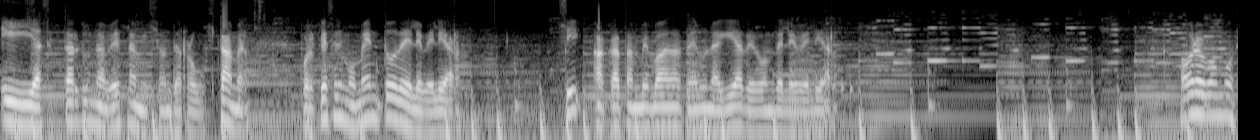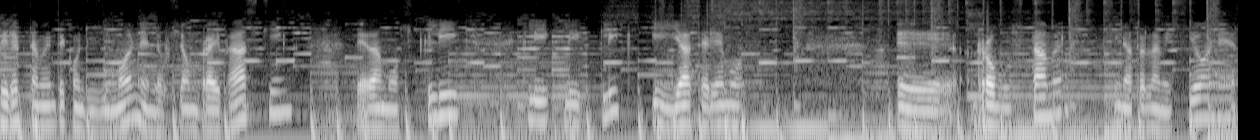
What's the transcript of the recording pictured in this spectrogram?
y aceptar de una vez la misión de Robustamer porque es el momento de levelear sí, acá también van a tener una guía de dónde levelear ahora vamos directamente con Digimon en la opción Brave Asking le damos clic clic, clic, clic y ya seremos eh, Robustamer sin hacer las misiones,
